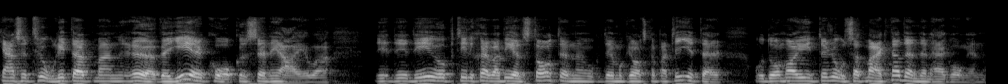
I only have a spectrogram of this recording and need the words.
kanske troligt att man överger caucusen i Iowa det, det, det, är upp till själva delstaten och Demokratiska partiet där. Och de har ju inte rosat marknaden den här gången.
